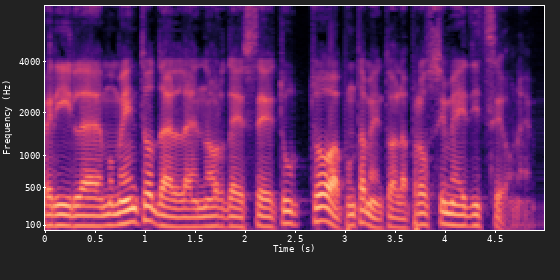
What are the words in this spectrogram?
Per il momento dal nord-est è tutto, appuntamento alla prossima edizione.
